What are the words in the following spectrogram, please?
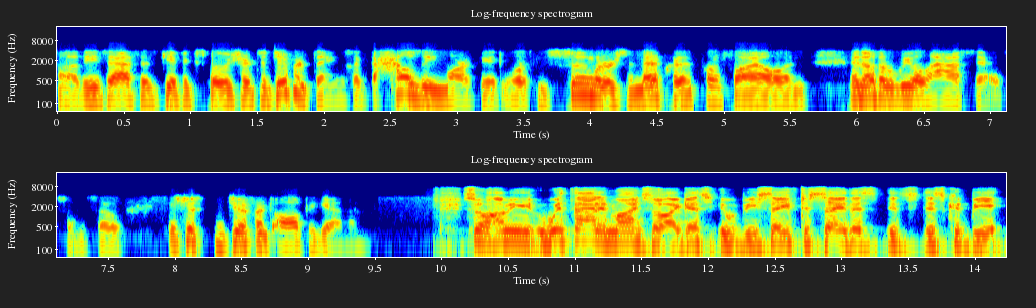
uh, these assets give exposure to different things like the housing market or consumers and their credit profile and, and other real assets. And so it's just different altogether. So, I mean, with that in mind, so I guess it would be safe to say this it's, this could be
